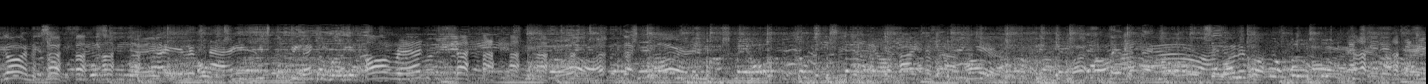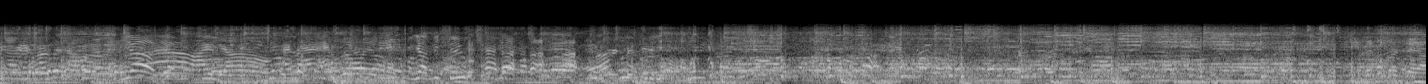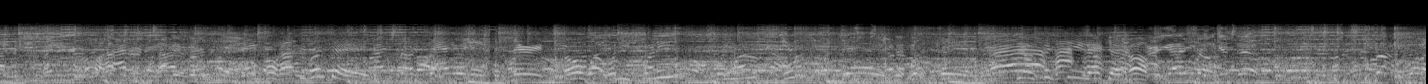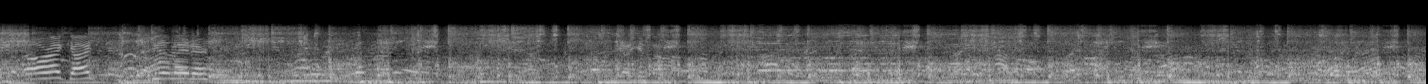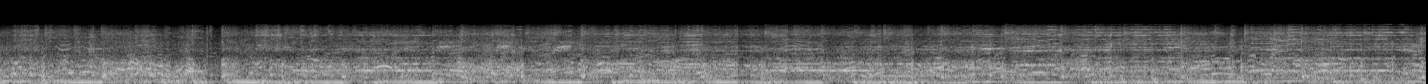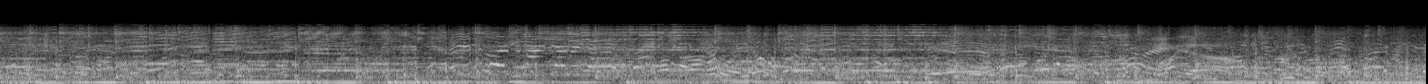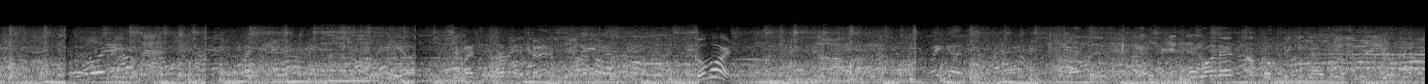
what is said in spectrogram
Going? All red? Wonderful. yeah, yeah, me too. Yeah, me too. Okay. Oh. Here, you got a show. Get this. All right, guys. See you later. It. You want it? I'll go pick you guys up.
